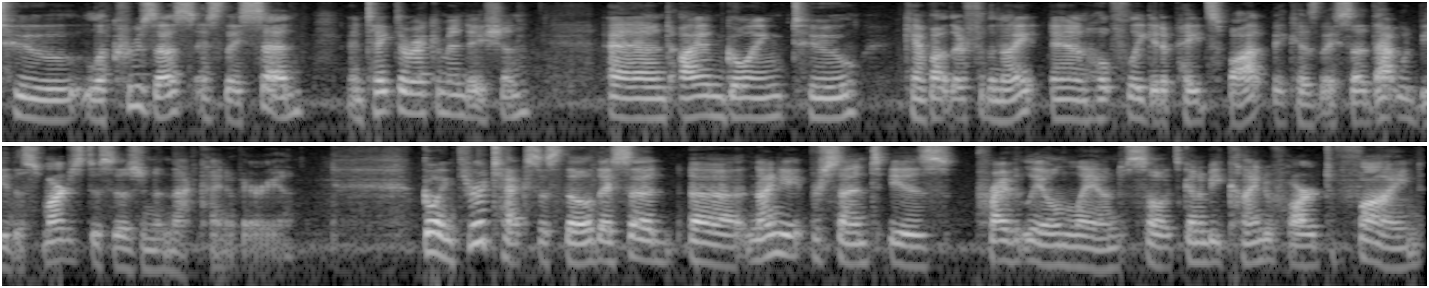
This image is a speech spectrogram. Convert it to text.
to La Cruzas, as they said, and take the recommendation, and I am going to camp out there for the night and hopefully get a paid spot because they said that would be the smartest decision in that kind of area. Going through Texas, though, they said 98% uh, is privately owned land, so it's going to be kind of hard to find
